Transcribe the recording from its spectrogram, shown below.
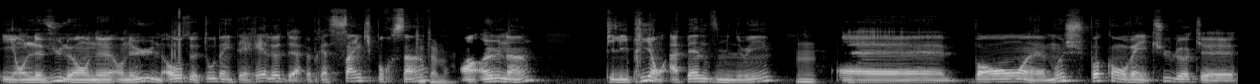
et on l'a vu, là, on, a, on a eu une hausse de taux d'intérêt de à peu près 5% en un an. Puis les prix ont à peine diminué. Hmm. Euh, bon, euh, moi, je suis pas convaincu là, que.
